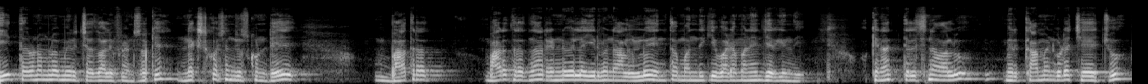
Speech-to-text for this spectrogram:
ఈ తరుణంలో మీరు చదవాలి ఫ్రెండ్స్ ఓకే? నెక్స్ట్ క్వశ్చన్ చూసుకుంటే భారతరత్ భారతరత్న రెండు వేల ఇరవై నాలుగులో ఎంతమందికి ఇవ్వడం అనేది జరిగింది? ఓకేనా? తెలిసిన వాళ్ళు మీరు కామెంట్ కూడా చేయొచ్చు.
